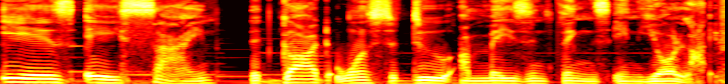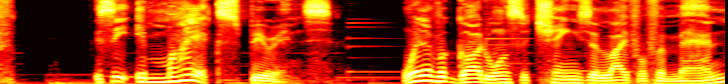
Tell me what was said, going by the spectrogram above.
is a sign that God wants to do amazing things in your life. You see, in my experience, whenever God wants to change the life of a man,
